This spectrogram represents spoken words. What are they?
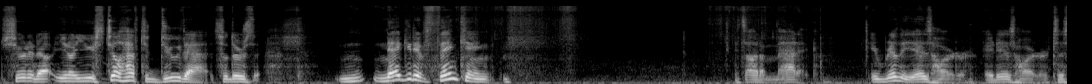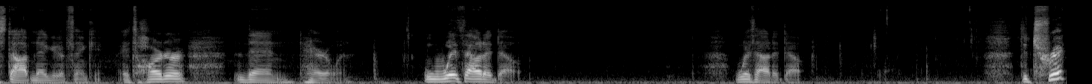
shoot it out. You know, you still have to do that. So there's n- negative thinking, it's automatic it really is harder. It is harder to stop negative thinking. It's harder than heroin, without a doubt. Without a doubt. The trick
